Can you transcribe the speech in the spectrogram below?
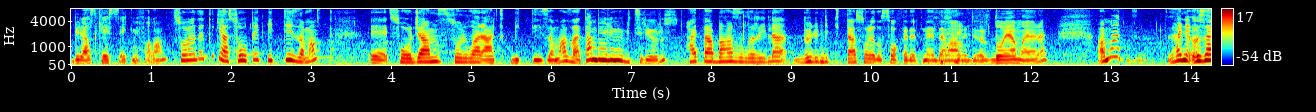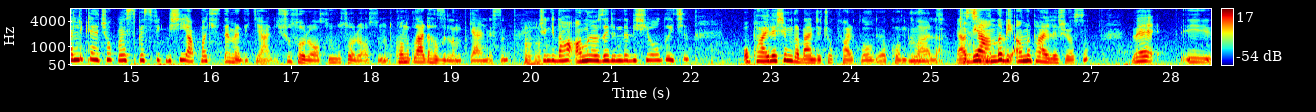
Biraz kessek mi falan. Sonra dedik ya sohbet bittiği zaman e, soracağımız sorular artık bittiği zaman zaten bölümü bitiriyoruz. Hatta bazılarıyla bölüm bittikten sonra da sohbet etmeye devam ediyoruz doyamayarak. Ama hani özellikle de çok böyle spesifik bir şey yapmak istemedik yani. Şu soru olsun, bu soru olsun. Konuklar da hazırlanıp gelmesin. Çünkü daha anı özelinde bir şey olduğu için o paylaşım da bence çok farklı oluyor konuklarla. Evet, yani bir anda bir anı paylaşıyorsun ve e,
